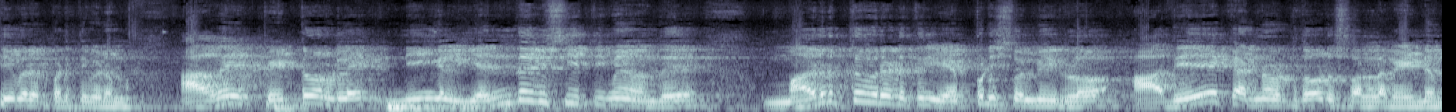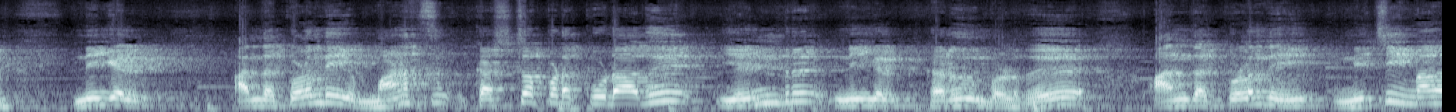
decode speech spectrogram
தீவிரப்படுத்திவிடும். ஆகவே பெற்றோர்களே நீங்கள் எந்த விஷயத்தையுமே வந்து மருத்துவரிடத்தில் எப்படி சொல்வீர்களோ அதே கண்ணோட்டத்தோடு சொல்ல வேண்டும். நீங்கள் அந்த குழந்தையை மனசு கஷ்டப்படக்கூடாது என்று நீங்கள் கருதும் பொழுது அந்த குழந்தை நிச்சயமாக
